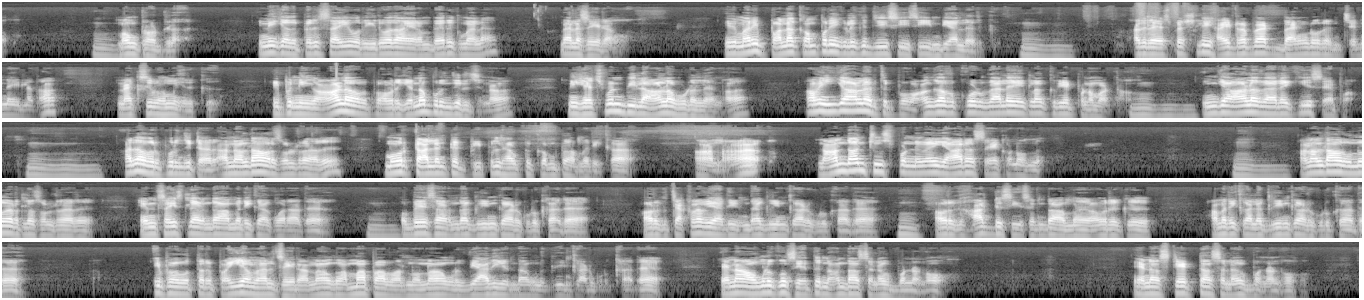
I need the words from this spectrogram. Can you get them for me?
மவுண்ட் ரோட்டில் இன்றைக்கி அது பெருசாகி ஒரு இருபதாயிரம் பேருக்கு மேலே வேலை செய்கிறாங்க இது மாதிரி பல கம்பெனிகளுக்கு ஜிசிசி இந்தியாவில் இருக்குது அதில் எஸ்பெஷலி ஹைதராபாத் பெங்களூர் அண்ட் சென்னையில் தான் மேக்ஸிமம் இருக்குது இப்போ நீங்கள் ஆளை இப்போ அவருக்கு என்ன புரிஞ்சிருச்சுன்னா நீங்கள் ஹெச் ஒன் பியில் ஆளை விடலைன்னா அவன் இங்கே ஆளை எடுத்துகிட்டு போவான். அங்கே வேலையெல்லாம் க்ரியேட் பண்ண மாட்டான். இங்கே ஆளை வேலைக்கு சேர்ப்பான். அதை அவர் புரிஞ்சிட்டார். அதனால தான் அவர் சொல்கிறாரு more talented people have to come to America ஆனால் நான் தான் சூஸ் பண்ணுவேன் யாரை சேர்க்கணும்னு. அதனால தான் அவர் இன்னொரு இடத்துல சொல்கிறாரு என் சைஸில் இருந்தால் அமெரிக்காவுக்கு வராத. ஒபேஸாக இருந்தால் க்ரீன் கார்டு கொடுக்காத. அவருக்கு சக்கரை வியாதி இருந்தால் க்ரீன் கார்டு கொடுக்காத அவருக்கு ஹார்ட் டிசீஸ் இருந்தால் அம அவருக்கு அமெரிக்காவில் க்ரீன் கார்டு கொடுக்காத. இப்போ ஒருத்தர் பையன் வேலை செய்கிறான்னா அவங்க அம்மா அப்பா வரணுன்னா அவங்களுக்கு வியாதி இருந்தால் அவங்களுக்கு க்ரீன் கார்டு கொடுக்காத. ஏன்னா அவங்களுக்கும் சேர்த்து நான் தான் செலவு பண்ணணும். ஏன்னா ஸ்டேட் தான் செலவு பண்ணணும்.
